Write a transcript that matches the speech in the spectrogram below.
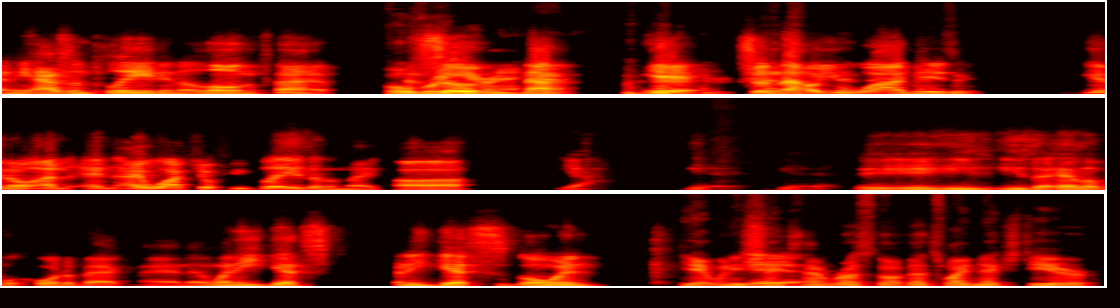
and he hasn't played in a long time. Over so a year and a now, half. Yeah. So now you watch amazing. It, you know, and and I watch a few plays and I'm like, uh, yeah, yeah, yeah. He, he's a hell of a quarterback, man. And when he gets when he gets going, yeah, when he yeah. shakes that rust off, that's why next year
